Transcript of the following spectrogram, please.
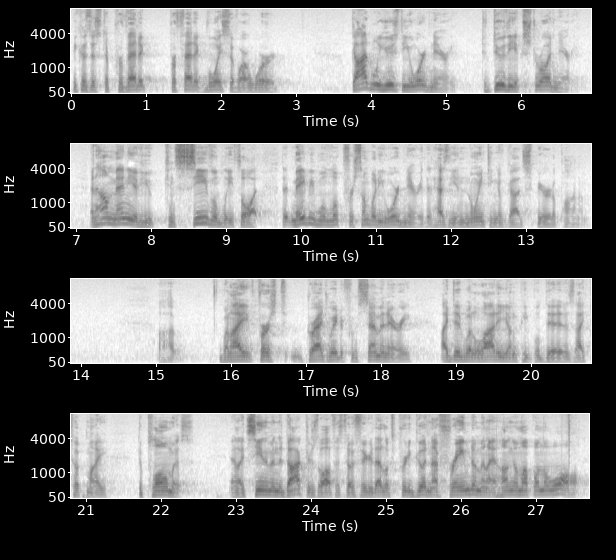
because it's the prophetic, prophetic voice of our Word. God will use the ordinary to do the extraordinary. And how many of you conceivably thought that maybe we'll look for somebody ordinary that has the anointing of God's Spirit upon them? Uh, when I first graduated from seminary, I did what a lot of young people did is I took my diplomas and I'd seen them in the doctor's office, so I figured that looks pretty good, and I framed them and I hung them up on the wall.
